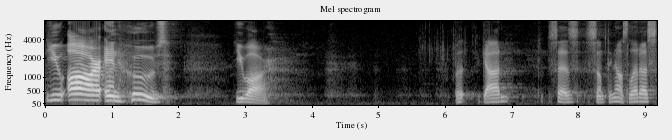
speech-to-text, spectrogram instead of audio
you are and whose you are. But God says something else. Let us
